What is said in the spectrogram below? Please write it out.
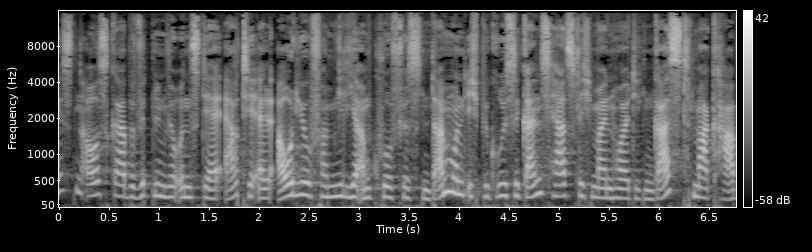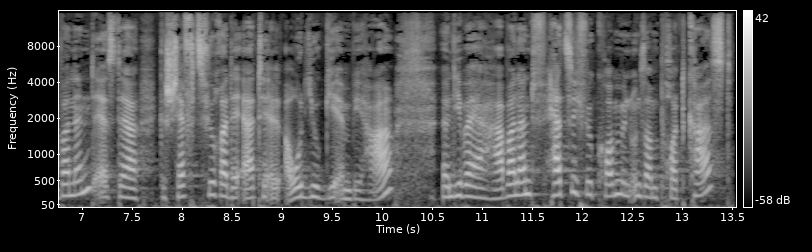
neuesten Ausgabe widmen wir uns der RTL Audio Familie am Kurfürstendamm und ich begrüße ganz herzlich meinen heutigen Gast, Marc Haberland. Er ist der Geschäftsführer der RTL Audio GmbH. Äh, lieber Herr Haberland, herzlich willkommen in unserem Podcast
